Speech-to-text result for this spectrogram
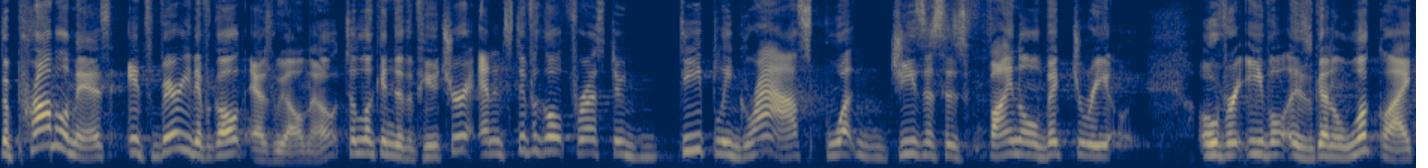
The problem is, it's very difficult, as we all know, to look into the future, and it's difficult for us to deeply grasp what Jesus' final victory over evil is going to look like.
